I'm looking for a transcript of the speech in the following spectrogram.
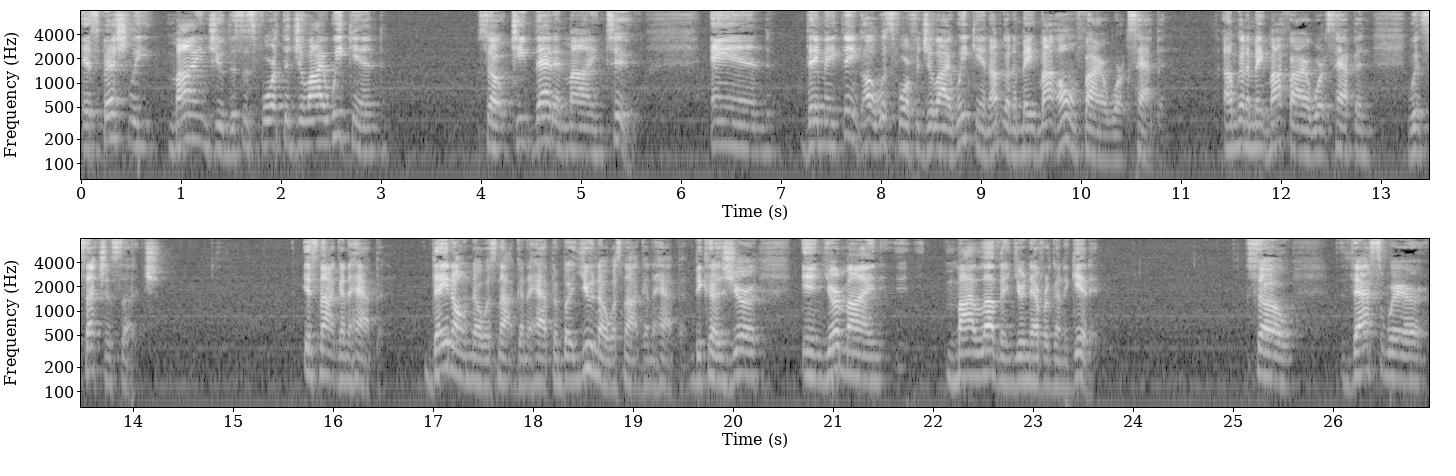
especially, mind you, this is 4th of July weekend. So keep that in mind too. And they may think, oh, it's 4th of July weekend? I'm going to make my own fireworks happen. I'm going to make my fireworks happen with such and such. It's not going to happen. They don't know it's not going to happen, but you know it's not going to happen because you're in your mind, my loving, you're never going to get it. So that's where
